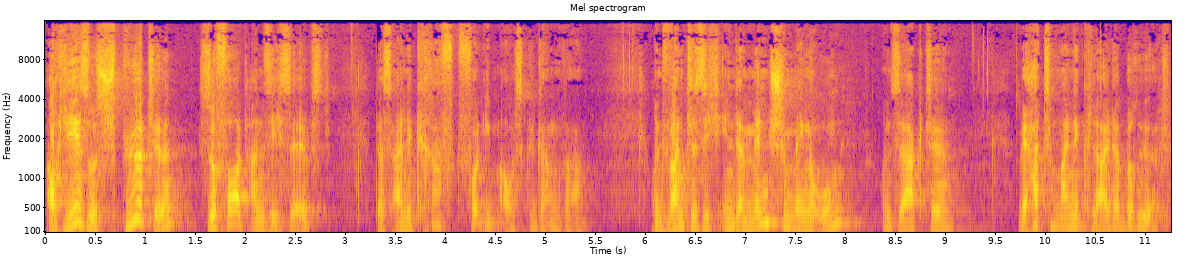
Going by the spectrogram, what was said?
Auch Jesus spürte sofort an sich selbst, dass eine Kraft von ihm ausgegangen war und wandte sich in der Menschenmenge um und sagte, wer hatte meine Kleider berührt?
